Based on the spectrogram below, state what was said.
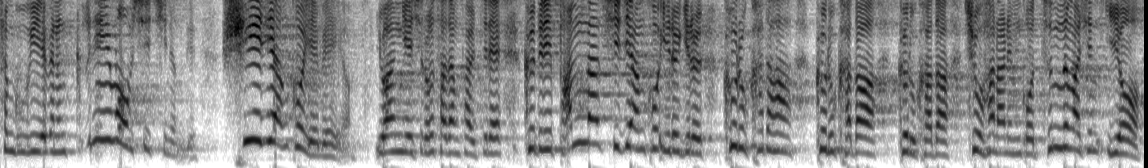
천국의 예배는 끊임없이 진행돼요 쉬지 않고 예배해요. 요한계시록 4장 8절에 그들이 밤낮 쉬지 않고 이르기를 거룩하다 거룩하다 거룩하다. 주 하나님 곧 전능하신 이여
